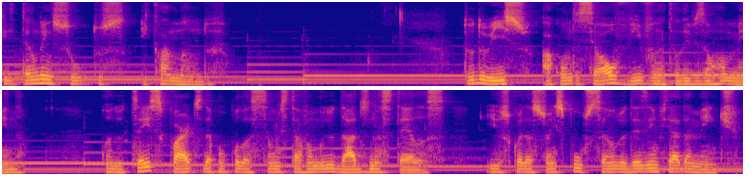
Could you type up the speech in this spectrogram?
gritando insultos e clamando. Tudo isso aconteceu ao vivo na televisão romena, quando três quartos da população estavam grudados nas telas e os corações pulsando desenfreadamente.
